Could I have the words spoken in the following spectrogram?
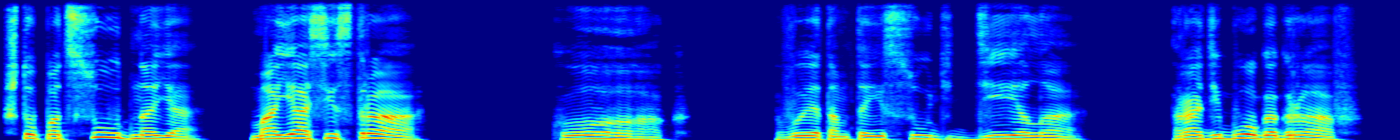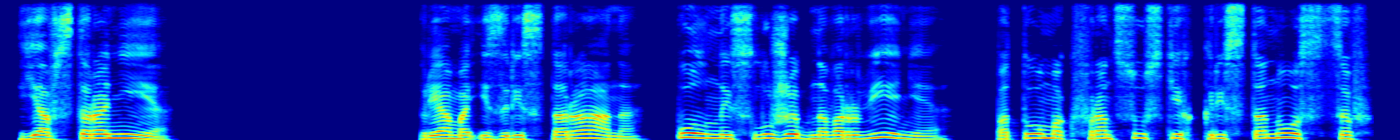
что подсудная моя сестра?» «Как? В этом-то и суть дела. Ради бога, граф, я в стороне». Прямо из ресторана полный служебного рвения, потомок французских крестоносцев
